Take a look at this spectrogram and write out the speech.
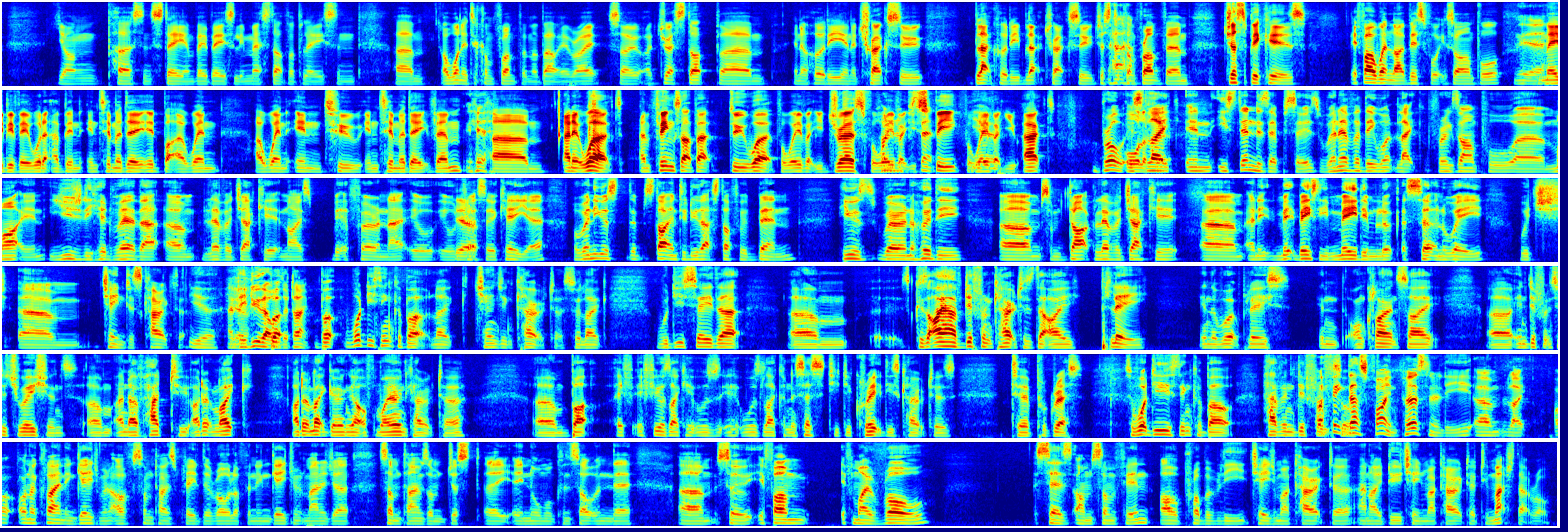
young person stay and they basically messed up the place and um, I wanted to confront them about it, right? So I dressed up um, in a hoodie and a tracksuit, black hoodie, black tracksuit, just to confront them, just because if I went like this, for example, Yeah. maybe they wouldn't have been intimidated, but I went I went in to intimidate them. Yeah. Um, and it worked. And things like that do work. The way that you dress, the way that you speak, the way that you act. Bro, it's like in EastEnders episodes, whenever they want, like, for example, uh, Martin, usually he'd wear that um, leather jacket, nice bit of fur and that, it'll, it'll Yeah. dress okay, yeah? But when he was starting to do that stuff with Ben, he was wearing a hoodie, um, some dark leather jacket, um, and it ma- basically made him look a certain way, which um, changed his character. Yeah. And Yeah. they do that all the time. But what do you think about like changing character? So like, would you say that? Because I have different characters that I play in the workplace, in on client site, uh, in different situations, um, and I've had to. I don't like. I don't like going out of my own character, um, but it, it feels like it was it was like a necessity to create these characters to progress. So what do you think about having different? I think that's fine. Personally, um, like on a client engagement, I've sometimes played the role of an engagement manager. Sometimes I'm just a, a normal consultant there. Um, so if I'm if my role says I'm something, I'll probably change my character, and I do change my character to match that role.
